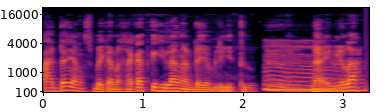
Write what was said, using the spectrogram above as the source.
ada yang sebagian masyarakat kehilangan daya beli itu Hmm. Nah, inilah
